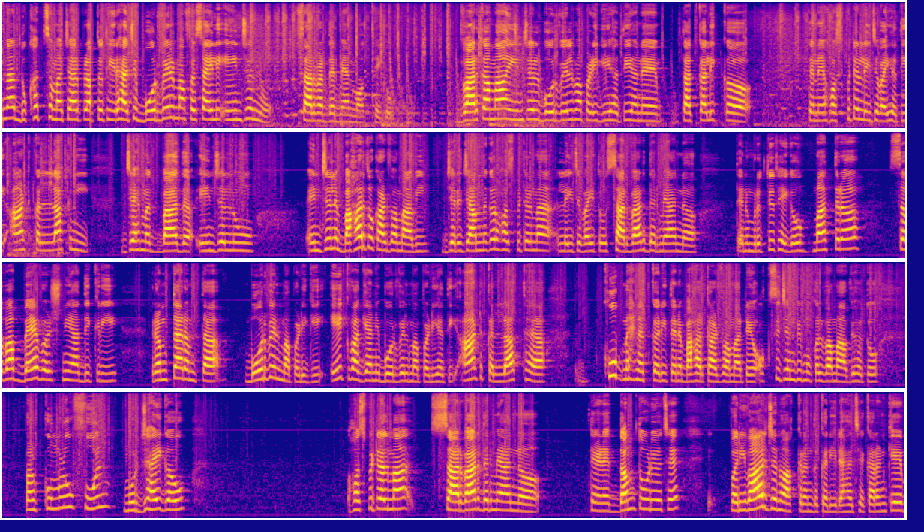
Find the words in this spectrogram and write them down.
ના દુઃખદ સમાચાર પ્રાપ્ત થઈ રહ્યા છે. બોરવેલમાં ફસાયેલી એન્જલનું સારવાર દરમિયાન મોત થઈ ગયું. દ્વારકામાં એન્જલ બોરવેલમાં પડી ગઈ હતી અને તાત્કાલિક તેને હોસ્પિટલ લઈ જવાઈ હતી. આઠ કલાકની જહેમત બાદ એન્જલનું, એન્જલને બહાર તો કાઢવામાં આવી. જ્યારે જામનગર હોસ્પિટલમાં લઈ જવાઈ તો સારવાર દરમિયાન તેનું મૃત્યુ થઈ ગયું. માત્ર સવા બે વર્ષની આ દીકરી રમતા રમતા બોરવેલમાં પડી ગઈ. એક વાગ્યાની બોરવેલમાં પડી હતી. આઠ કલાક થયા. ખૂબ મહેનત કરી તેને બહાર કાઢવા માટે. ઓક્સિજન બી મોકલવામાં આવ્યો હતો. પણ કુમળું ફૂલ મુરઝાઈ ગયું. હોસ્પિટલમાં સારવાર દરમિયાન તેણે દમ તોડ્યો છે. પરિવારજનો આક્રંદ કરી રહ્યા છે. કારણ કે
